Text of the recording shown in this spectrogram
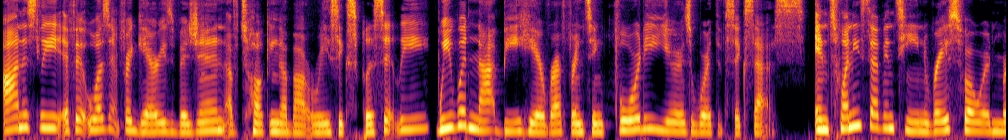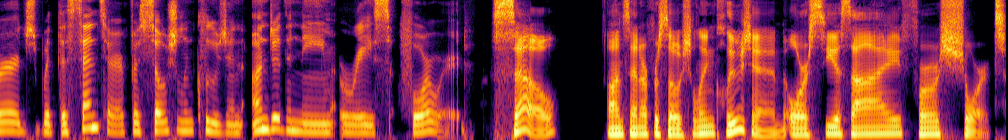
Honestly, if it wasn't for Gary's vision of talking about race explicitly, we would not be here referencing 40 years worth of success. In 2017, Race Forward merged with the Center for Social Inclusion under the name Race Forward. So, on Center for Social Inclusion, or CSI for short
